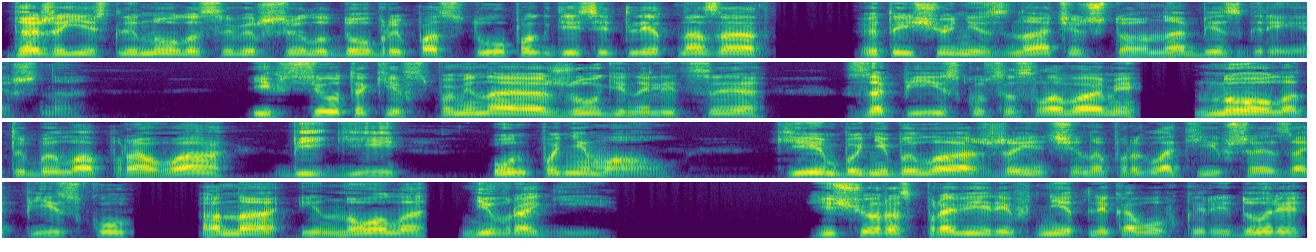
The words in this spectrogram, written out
Даже если Нола совершила добрый поступок десять лет назад, это еще не значит, что она безгрешна. И все-таки, вспоминая ожоги на лице, записку со словами «Нола, ты была права, беги», он понимал, кем бы ни была женщина, проглотившая записку, она и Нола не враги. Еще раз проверив, нет ли кого в коридоре,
